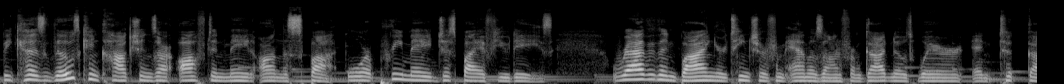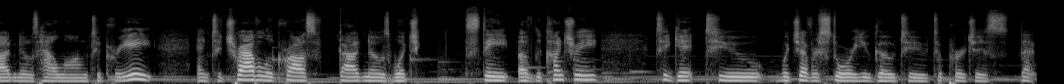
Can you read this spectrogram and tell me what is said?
because those concoctions are often made on the spot or pre made just by a few days. Rather than buying your tincture from Amazon from God knows where and took God knows how long to create and to travel across God knows which state of the country to get to whichever store you go to to purchase that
